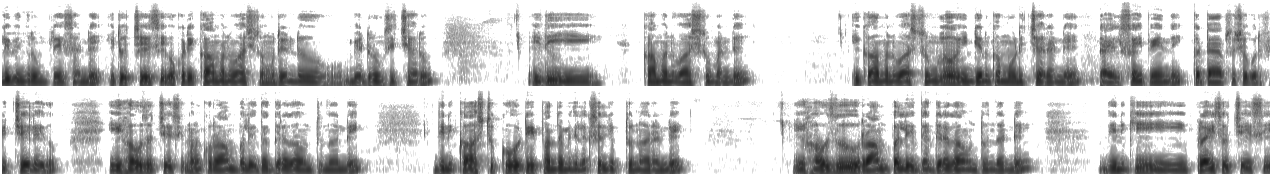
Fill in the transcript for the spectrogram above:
లివింగ్ రూమ్ ప్లేస్ అండి. ఇటు వచ్చేసి ఒకటి కామన్ వాష్రూమ్ రెండు బెడ్రూమ్స్ ఇచ్చారు. ఇది కామన్ వాష్రూమ్ అండి. ఈ కామన్ వాష్రూమ్లో ఇండియన్ కమోడ్ ఇచ్చారండి. టైల్స్ అయిపోయింది. ఇంకా ట్యాప్స్ షోపర్ ఫిట్ చేయలేదు. ఈ హౌస్ వచ్చేసి మనకు రాంపల్లి దగ్గరగా ఉంటుందండి. దీని కాస్ట్ కోటి పంతొమ్మిది లక్షలు చెప్తున్నారండి. ఈ హౌస్ రాంపల్లి దగ్గరగా ఉంటుందండి. దీనికి ప్రైస్ వచ్చేసి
